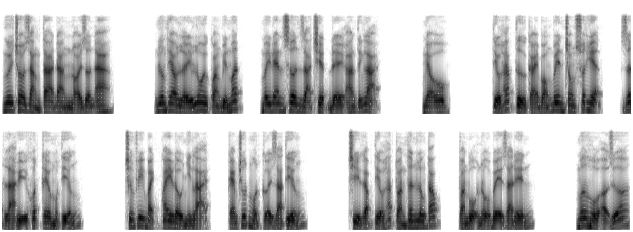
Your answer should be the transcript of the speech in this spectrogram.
Ngươi cho rằng ta đang nói dân a? Nương theo lấy lôi quang biến mất, mây đen sơn giã triệt để an tĩnh lại. Nghèo ô. Tiểu hắc từ cái bóng bên trong xuất hiện, rất là hủy khuất kêu một tiếng. Trương phi bạch quay đầu nhìn lại, kém chút một cười ra tiếng. Chỉ gặp tiểu hắc toàn thân lông tóc toàn bộ nổ bể ra đến. Mơ hồ ở giữa,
